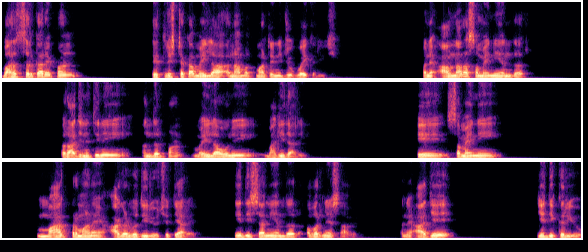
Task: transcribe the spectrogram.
ભારત સરકારે પણ તેત્રીસ ટકા મહિલા અનામત માટેની જોગવાઈ કરી છે. અને આવનારા સમયની અંદર રાજનીતિની અંદર પણ મહિલાઓની ભાગીદારી એ સમયની માગ પ્રમાણે આગળ વધી રહ્યું છે ત્યારે એ દિશાની અંદર અવરનેસ આવે. અને આજે જે દીકરીઓ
